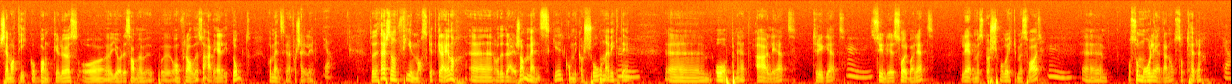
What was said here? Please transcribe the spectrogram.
skjematikk og banker løs og gjør det samme overfor alle, så er det litt dumt. For mennesker er forskjellige. Ja. Så dette er en sånn finmasket greie. da. Eh, og det dreier seg om mennesker. Kommunikasjon er viktig. Eh, åpenhet, ærlighet, trygghet. Mm. Synliggjøre sårbarhet. Lede med spørsmål og ikke med svar. Mm. Eh, og så må lederne også tørre Ja.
